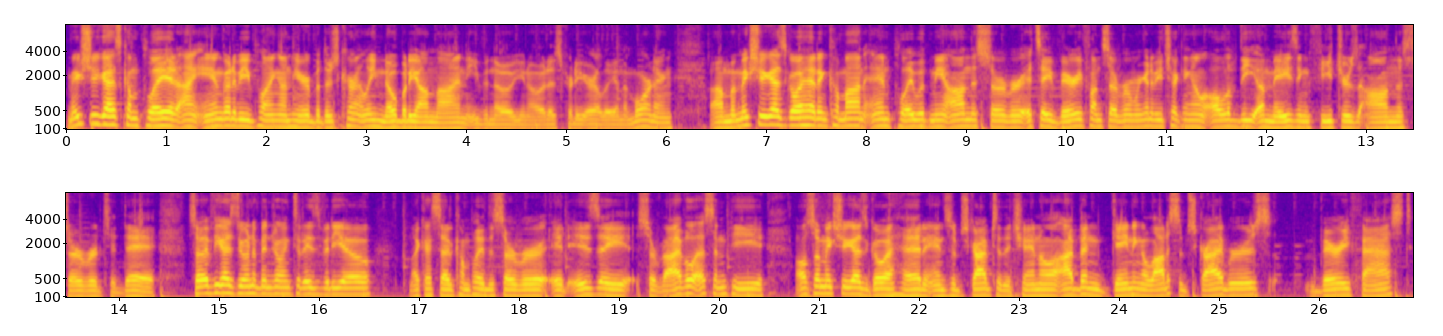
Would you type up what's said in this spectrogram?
Make sure you guys come play it. I am going to be playing on here, but there's currently nobody online, even though, you know, it is pretty early in the morning. Um, but make sure you guys go ahead and come on and play with me on this server. It's a very fun server, and we're going to be checking out all of the amazing features on the server today. So if you guys do end up enjoying today's video, like I said, come play the server. It is a survival SMP. Also, make sure you guys go ahead and subscribe to the channel. I've been gaining a lot of subscribers very fast,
